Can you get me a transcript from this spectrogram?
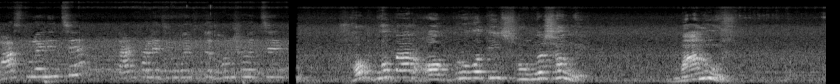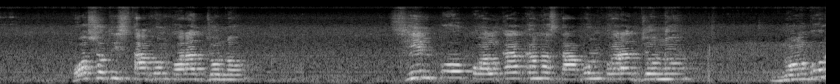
মাছ তুলে নিচ্ছে, তার ফলে জীববৈচিত্র্য ধ্বংস হচ্ছে। সভ্যতার অগ্রগতির সঙ্গে সঙ্গে মানুষ বসতি স্থাপন করার জন্য, শিল্প কলকারখানা স্থাপন করার জন্য, নগর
